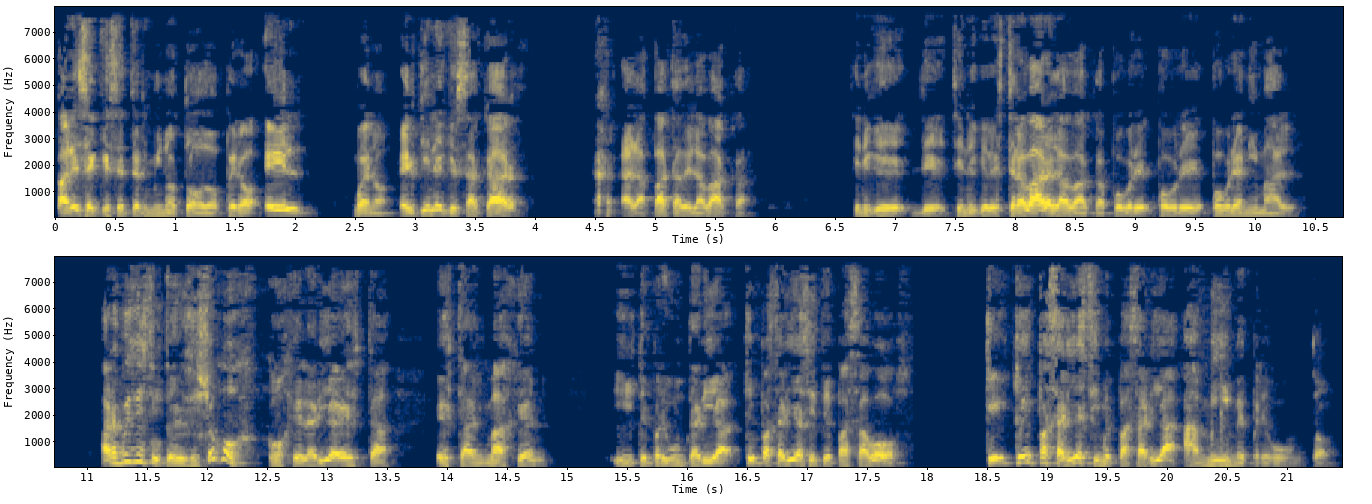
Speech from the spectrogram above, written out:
parece que se terminó todo, pero él, bueno, él tiene que sacar a la pata de la vaca, tiene que, tiene que destrabar a la vaca, pobre, pobre, pobre animal. Ahora fíjense ustedes, si yo congelaría esta, esta imagen y te preguntaría, ¿qué pasaría si te pasa a vos? ¿Qué, ¿Qué pasaría si me pasaría a mí? Me pregunto.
